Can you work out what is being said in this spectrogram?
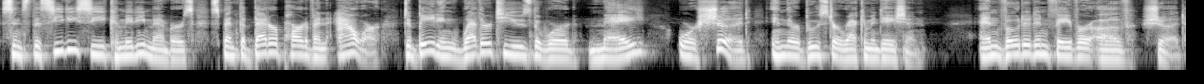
since the CDC committee members spent the better part of an hour debating whether to use the word may or should in their booster recommendation, and voted in favor of should.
